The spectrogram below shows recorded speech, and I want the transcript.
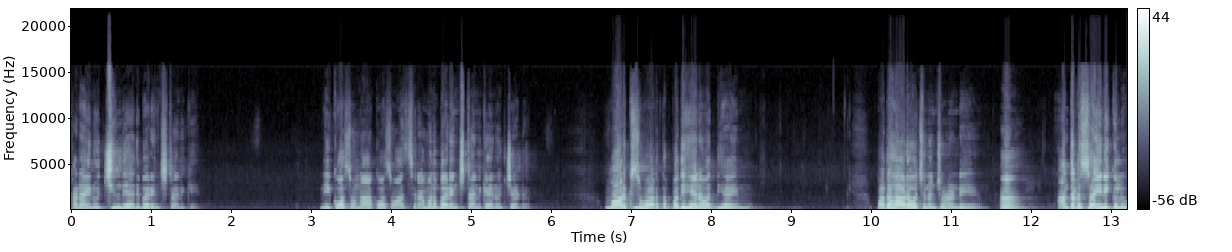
కానీ ఆయన వచ్చిందే అది భరించడానికి నీకోసం నా కోసం ఆ శ్రమను భరించడానికి ఆయన వచ్చాడు. మార్క్స్ వార్త పదిహేనవ అధ్యాయము. పదహారవ వచనం చూడండి. అంతటి సైనికులు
